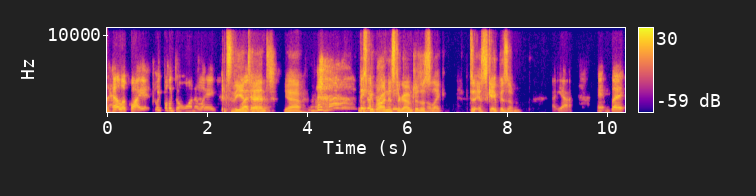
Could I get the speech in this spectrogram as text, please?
hella quiet. People don't want to like, It's the Whether- intent. Yeah. they Those people are on they- Instagram to just like to escapism. yeah And- but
